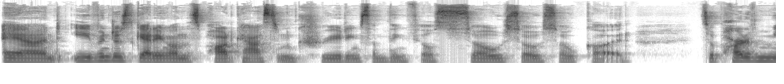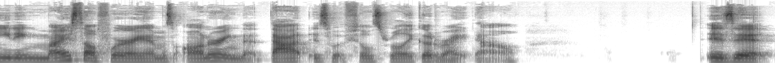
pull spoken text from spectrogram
And even just getting on this podcast and creating something feels so, so, so good. So part of meeting myself where I am is honoring that that is what feels really good right now. Is it,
